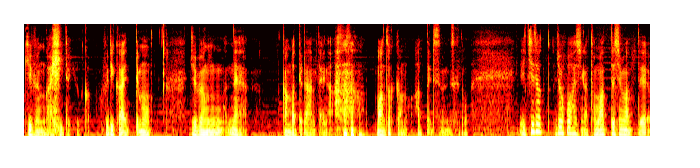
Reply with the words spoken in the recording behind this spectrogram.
気分がいいというか 振り返っても自分ね頑張ってるなみたいな 満足感もあったりするんですけど一度情報発信が止まってしまって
